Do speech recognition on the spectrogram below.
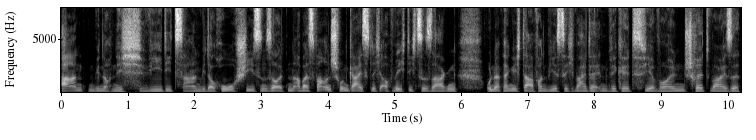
ahnten wir noch nicht, wie die Zahlen wieder hochschießen sollten. Aber es war uns schon geistlich auch wichtig zu sagen, unabhängig davon, wie es sich weiterentwickelt, wir wollen schrittweise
